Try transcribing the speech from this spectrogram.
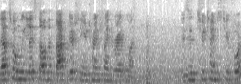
that's when we list all the factors and you're trying to find the right one. Isn't two times two four?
